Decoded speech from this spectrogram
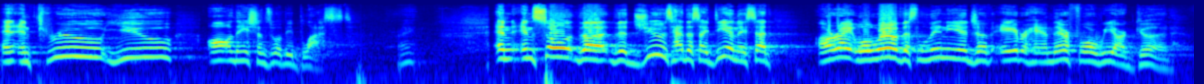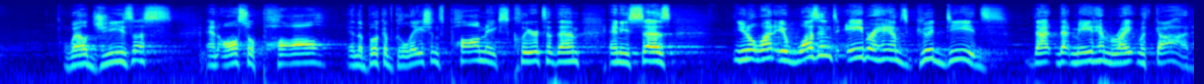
And, and through you, all nations will be blessed, right? And, and so the, the Jews had this idea, and they said, All right, well, we're of this lineage of Abraham, therefore we are good. Well, Jesus and also Paul in the book of Galatians, Paul makes clear to them, and he says, You know what? It wasn't Abraham's good deeds that, that made him right with God.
